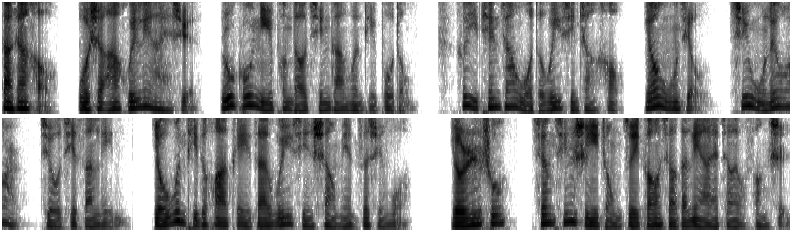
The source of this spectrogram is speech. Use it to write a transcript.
大家好，我是阿辉恋爱学。如果你碰到情感问题不懂，可以添加我的微信账号幺五九七五六二九七三零。有问题的话，可以在微信上面咨询我。有人说，相亲是一种最高效的恋爱交友方式。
